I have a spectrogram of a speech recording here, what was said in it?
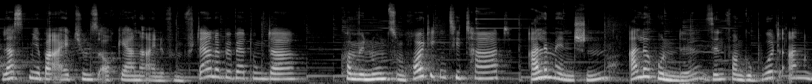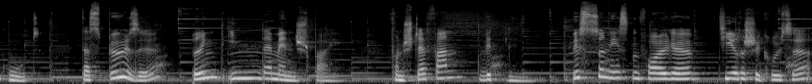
Lasst mir bei iTunes auch gerne eine 5-Sterne-Bewertung da. Kommen wir nun zum heutigen Zitat. Alle Menschen, alle Hunde sind von Geburt an gut. Das Böse bringt ihnen der Mensch bei. Von Stefan Wittlin. Bis zur nächsten Folge. Tierische Grüße,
